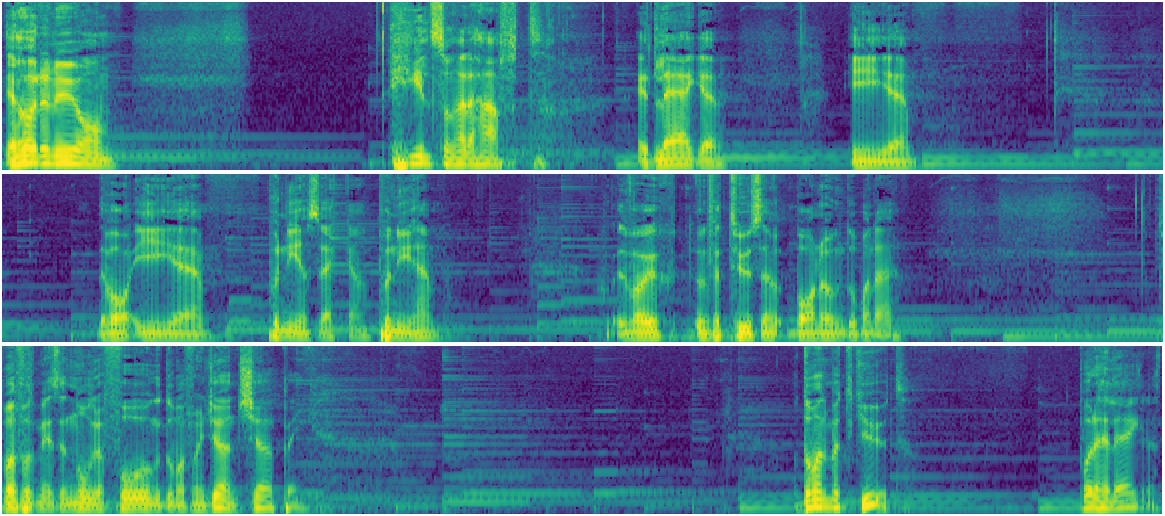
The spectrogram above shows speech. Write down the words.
Jag hörde nu om Hillsong hade haft ett läger i, eh, det var i, eh, på Nyhemsveckan, på Nyhem. Det var ungefär tusen barn och ungdomar där. De hade fått med sig några få ungdomar från Jönköping. De hade mött Gud på det här lägret.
